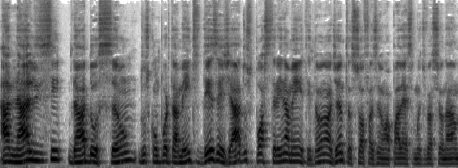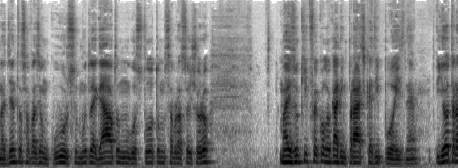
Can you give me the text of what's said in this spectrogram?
análise da adoção dos comportamentos desejados pós-treinamento. Então não adianta só fazer uma palestra motivacional, não adianta só fazer um curso muito legal, todo mundo gostou, todo mundo se abraçou e chorou. Mas o que foi colocado em prática depois, né? E outra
